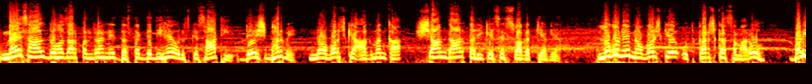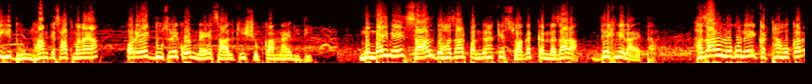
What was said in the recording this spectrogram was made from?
नए साल 2015 ने दस्तक दे दी है और इसके साथ ही देश भर में नव वर्ष के आगमन का शानदार तरीके से स्वागत किया गया। लोगों ने नव वर्ष के उत्कर्ष का समारोह बड़ी ही धूमधाम के साथ मनाया और एक दूसरे को नए साल की शुभकामनाएँ भी दी। मुंबई में साल 2015 के स्वागत का नज़ारा देखने लायक था। हज़ारों लोगों ने इकट्ठा होकर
